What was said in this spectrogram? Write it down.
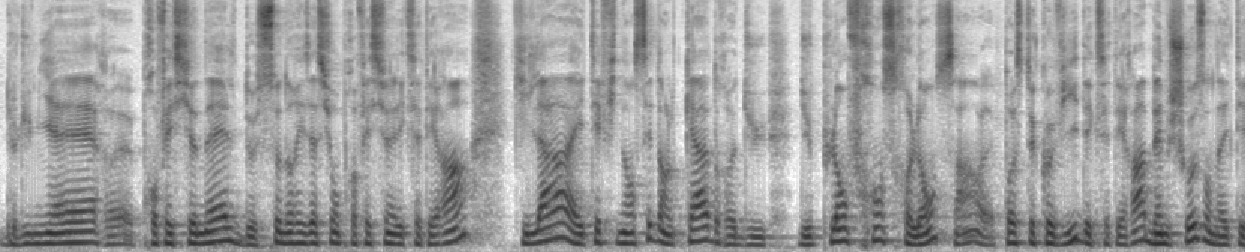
de lumière euh, professionnel, de sonorisation professionnelle, etc., qui là a été financé dans le cadre du, du plan France Relance, hein, post-Covid, etc. Même chose, on a été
